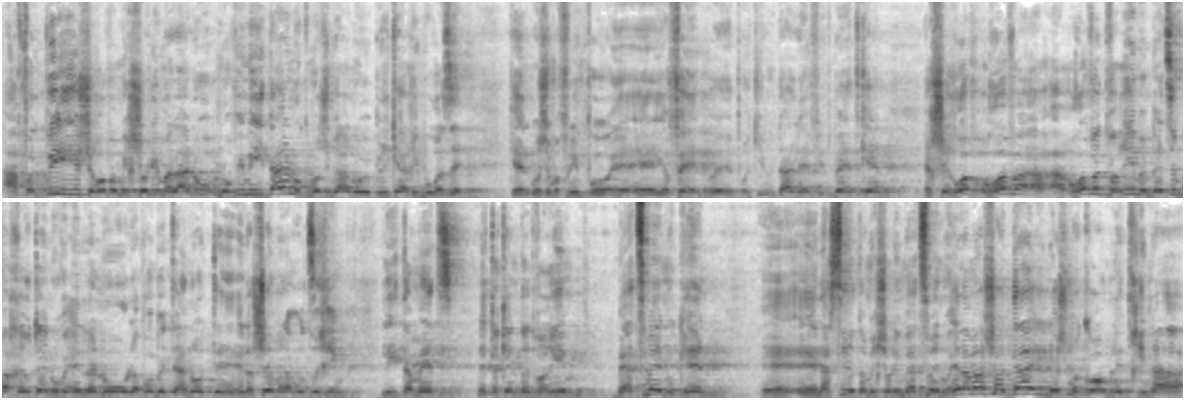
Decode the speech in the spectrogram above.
אף על פי שרוב המכשולים הללו נובעים מאיתנו, כמו שביארנו בפרקי החיבור הזה. כן, כמו שמפנים פה אה, אה, יפה, פרקים י"א, י"ב, כן, איך שרוב רוב, רוב הדברים הם בעצם באחריותנו ואין לנו לבוא בטענות אה, אל השם, אנחנו צריכים להתאמץ, לתקן את הדברים בעצמנו, כן, אה, אה, להסיר את המכשולים בעצמנו, אלא מה שעדיין יש מקום לתחינה,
